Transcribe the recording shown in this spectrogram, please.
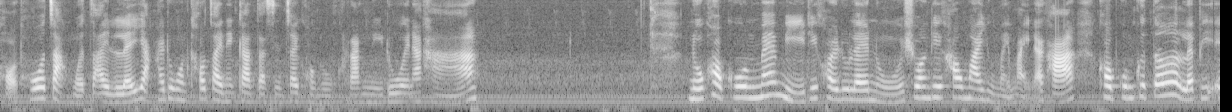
ขอโทษจากหัวใจ และอยากให้ทุกคนเข้าใจในการตัดสินใจของหนูครั้งนี้ด้วยนะคะ หนูขอบคุณแม่หมีที่คอยดูแลหนูช่วงที่เข้ามาอยู่ใหม่ ๆนะคะ ขอบคุณคุณเตอร์และพี่เอ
